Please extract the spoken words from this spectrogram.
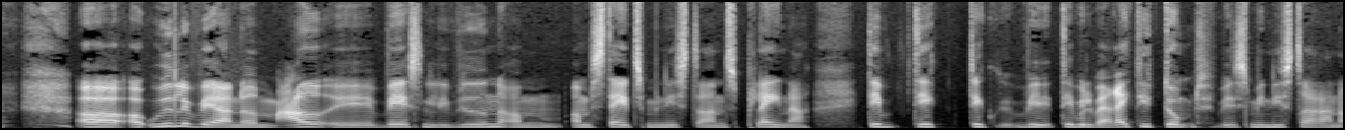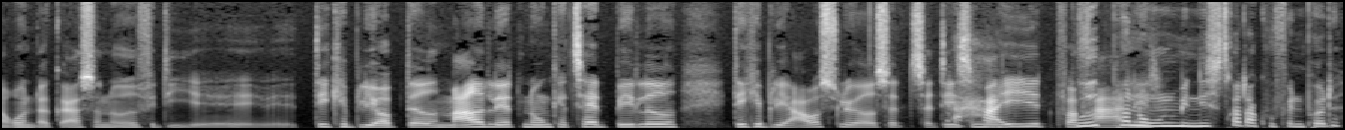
og, og udleverer noget meget øh, væsentlig viden om, om statsministerens planer. Det, det, det, det vil være rigtig dumt, hvis ministre render rundt og gør sådan noget, fordi øh, det kan blive opdaget meget let. Nogen kan tage et billede, det kan blive afsløret, så, så det er simpelthen Har I et for bud på nogle ministre, der kunne finde på det?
